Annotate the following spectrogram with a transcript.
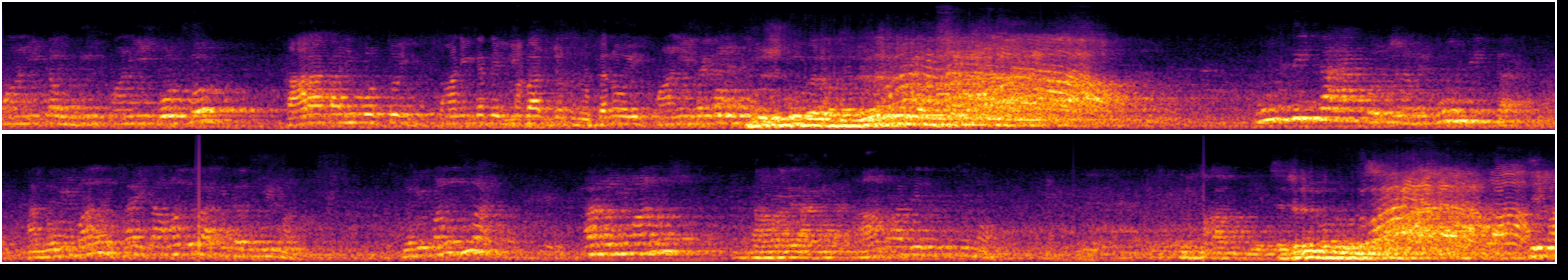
পানিটা হুজুর পানি করতো কারাকারি করতো ওই পানিটাকে লিবার জন্য। কেন ওই পানি থেকে খুশবু বেরোতো কোন দিকটা এক করছেন কোন দিকটা? আর নবী মানুষ না এটা আমাদের আকিদা নবী মানুষ। নবী মানুষ নয়। আর নবী মানুষ? আমাদের আকিদা। আমাদের মতো নয়। যে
